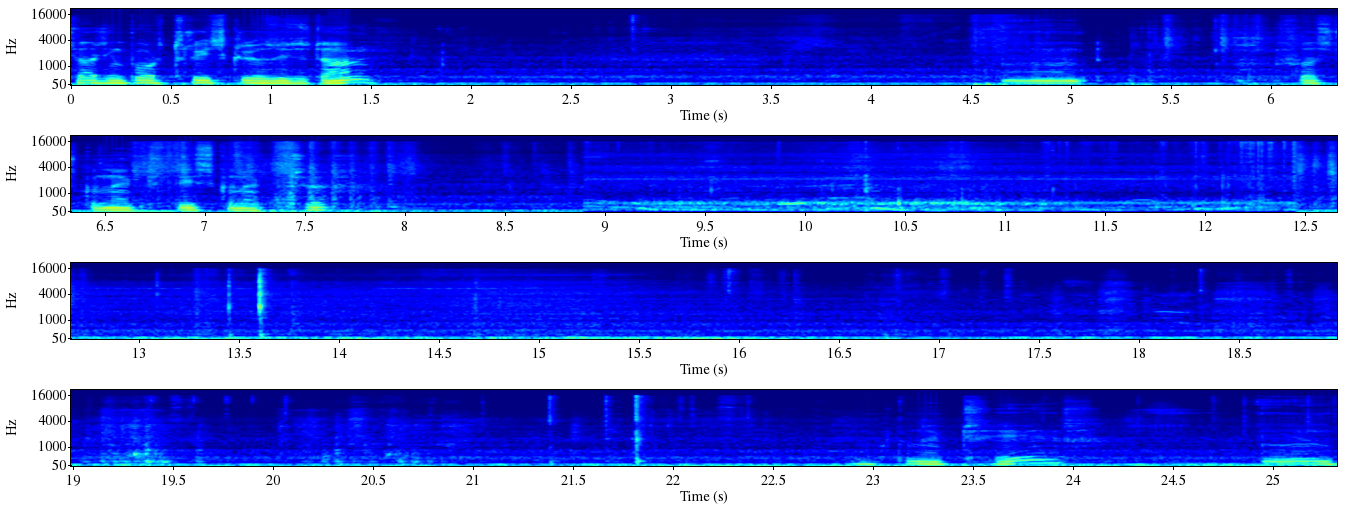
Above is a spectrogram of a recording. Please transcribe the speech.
charging port three screws is done. And first connect this connector connect here and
